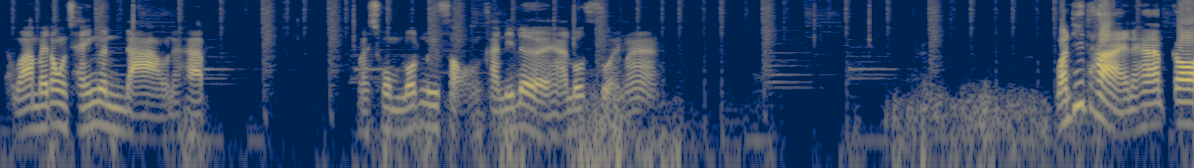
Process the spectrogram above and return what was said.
แต่ว่าไม่ต้องใช้เงินดาวนะครับ มาชมรถมือ 2 คันนี้เลยฮะ รถสวยมาก วันที่ถ่ายนะครับก็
